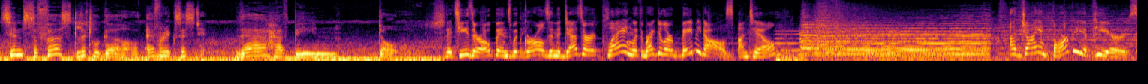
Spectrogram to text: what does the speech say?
Since the first little girl ever existed, there have been dolls. The teaser opens with girls in the desert playing with regular baby dolls until a giant Barbie appears.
